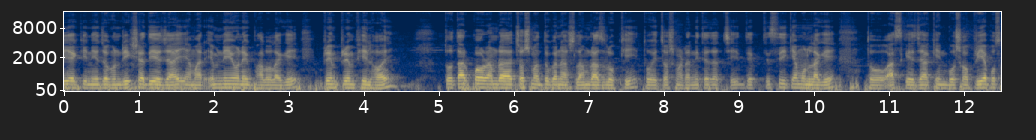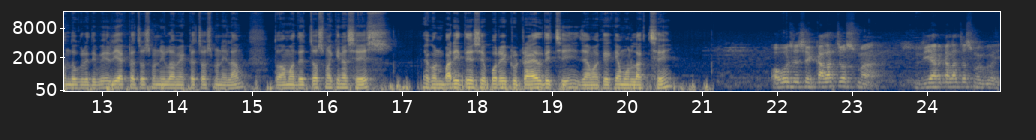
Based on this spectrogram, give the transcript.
রিয়াকে নিয়ে যখন রিক্সা দিয়ে যাই, আমার এমনিই অনেক ভালো লাগে, প্রেম প্রেম ফিল হয়। তো তারপর আমরা চশমার দোকানে আসলাম, রাজলক্ষ্মী। তো এই চশমাটা নিতে যাচ্ছি, দেখতেছি কেমন লাগে। তো আজকে যা কিনবো সব রিয়া পছন্দ করে দেবে। রিয়া একটা চশমা নিলাম, একটা চশমা নিলাম। তো আমাদের চশমা কিনা শেষ। এখন বাড়িতে এসে পরে একটু ট্রায়াল দিচ্ছি যে আমাকে কেমন লাগছে। অবশেষে কালা চশমা রিয়ার কালা চশমা কই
